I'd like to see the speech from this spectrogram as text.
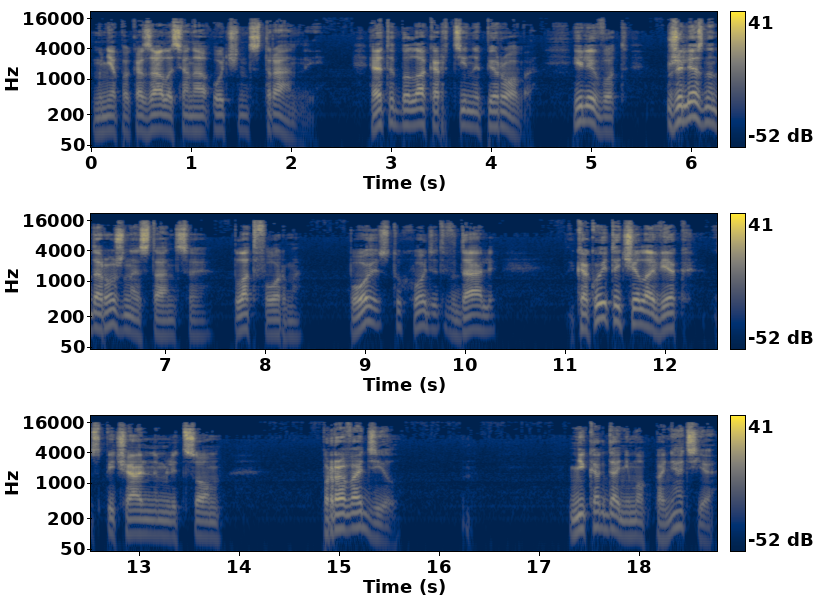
Мне показалась она очень странной. Это была картина Перова. Или вот железнодорожная станция, платформа. Поезд уходит вдали. Какой-то человек с печальным лицом проводил. Никогда не мог понять я,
